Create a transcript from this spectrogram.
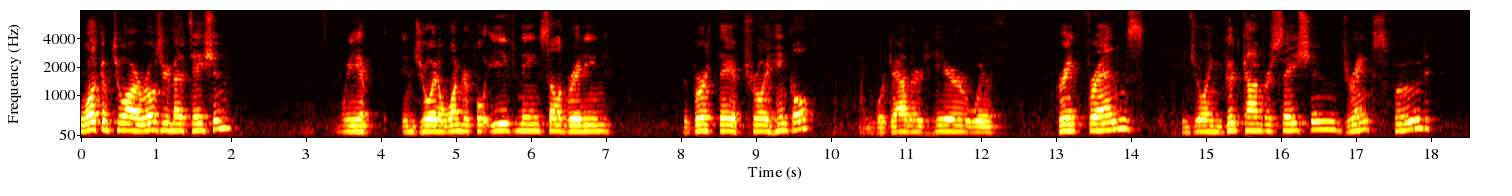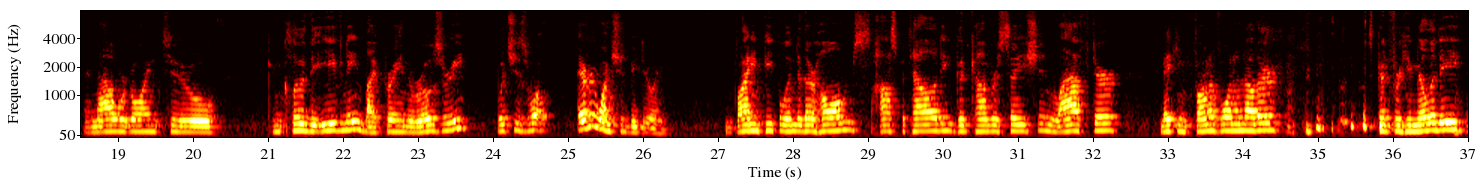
Welcome to our Rosary Meditation. We have enjoyed a wonderful evening celebrating the birthday of Troy Hinkle, and we're gathered here with great friends, enjoying good conversation, drinks, food, and now we're going to conclude the evening by praying the Rosary, which is what everyone should be doing inviting people into their homes, hospitality, good conversation, laughter, making fun of one another. it's good for humility.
